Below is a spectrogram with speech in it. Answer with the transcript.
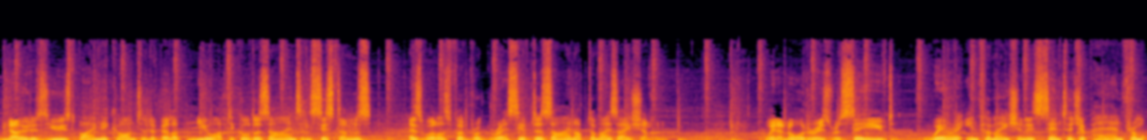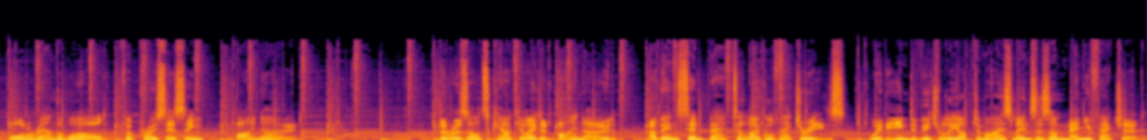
Node is used by Nikon to develop new optical designs and systems, as well as for progressive design optimization. When an order is received, wearer information is sent to Japan from all around the world for processing by Node. The results calculated by Node are then sent back to local factories, where the individually optimized lenses are manufactured.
